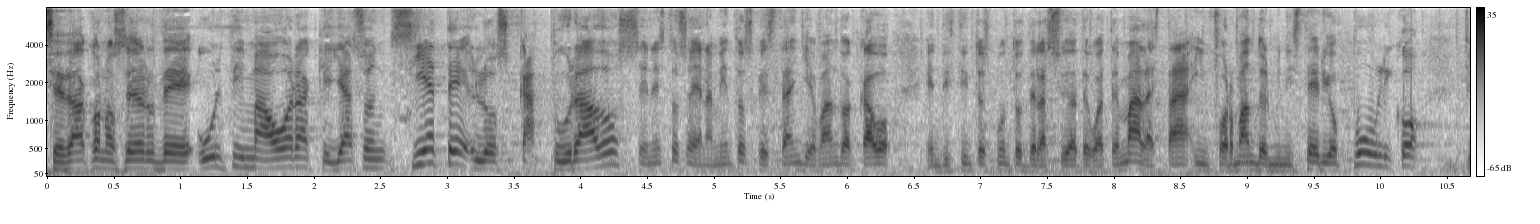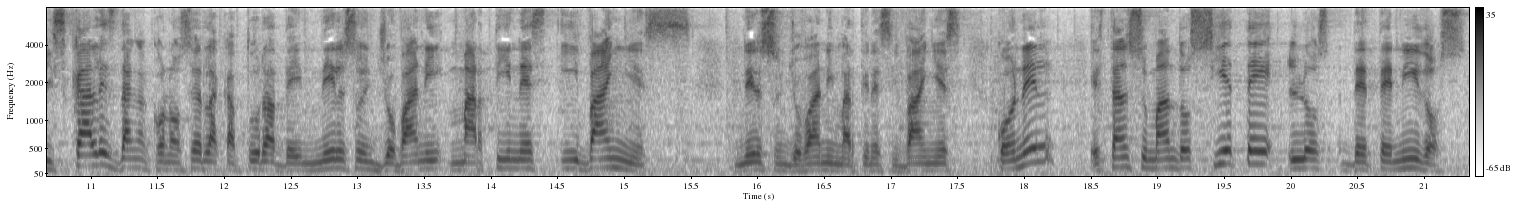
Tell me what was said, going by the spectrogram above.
Se da a conocer de última hora que ya son siete los capturados en estos allanamientos que están llevando a cabo en distintos puntos de la ciudad de Guatemala. Está informando el Ministerio Público. Fiscales dan a conocer la captura de Nelson Giovanni Martínez Ibáñez. Nelson Giovanni Martínez Ibáñez. Con él están sumando siete los detenidos.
